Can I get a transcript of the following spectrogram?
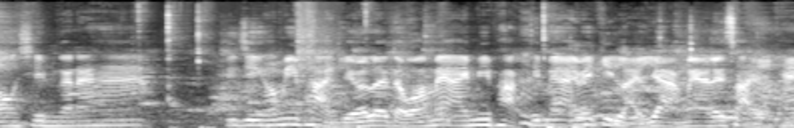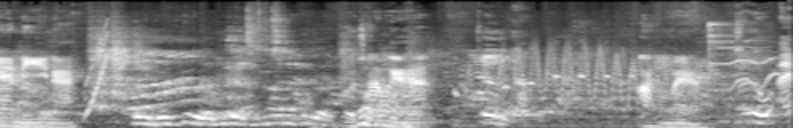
ลองชิมกันนะฮะ จริงๆเขามีผักเยอะเลยแต่ว่าแม่ไอ้มีผักที่แม่ไอ้ไม่กินหลายอย่างแม่เลยใส่แค่นี้นะรสชาติไงฮะ จืดอะ อะทำไมอะไม่รู้ไอ้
